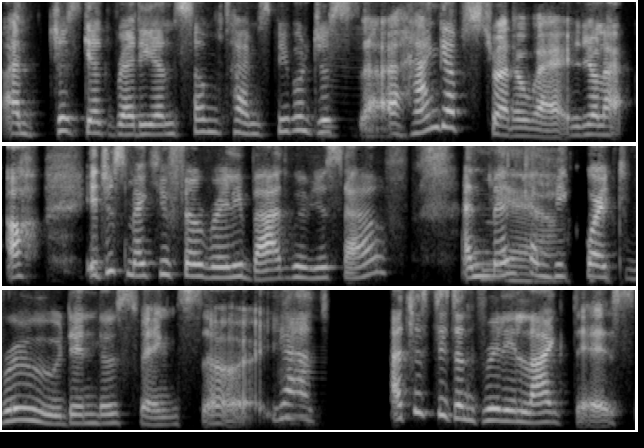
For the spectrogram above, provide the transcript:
and just get ready. And sometimes people just uh, hang up straight away and you're like oh it just makes you feel really bad with yourself. And yeah. men can be quite rude in those things. So yeah. I just didn't really like this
